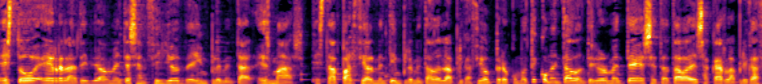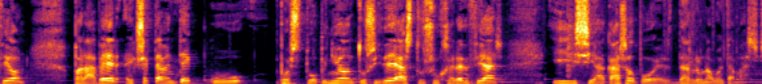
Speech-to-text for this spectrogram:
Esto es relativamente sencillo de implementar. Es más, está parcialmente implementado en la aplicación, pero como te he comentado anteriormente, se trataba de sacar la aplicación para ver exactamente pues, tu opinión, tus ideas, tus sugerencias y si acaso, pues darle una vuelta más.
